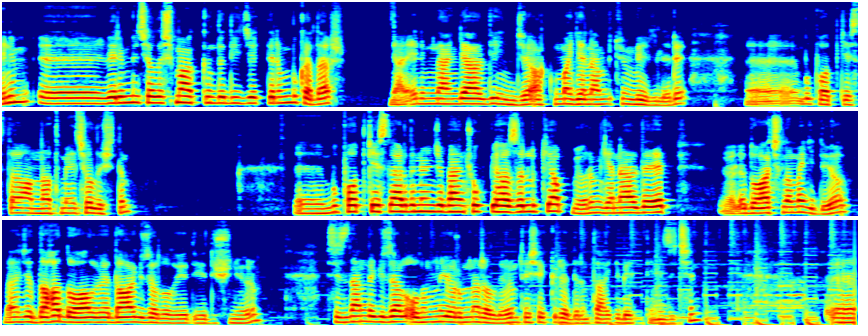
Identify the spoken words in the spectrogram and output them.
Benim e, verimli çalışma hakkında diyeceklerim bu kadar. Yani elimden geldiğince aklıma gelen bütün bilgileri e, bu podcast'ta anlatmaya çalıştım. E, bu podcast'lerden önce ben çok bir hazırlık yapmıyorum. Genelde hep öyle doğaçlama gidiyor. Bence daha doğal ve daha güzel oluyor diye düşünüyorum. Sizden de güzel olumlu yorumlar alıyorum. Teşekkür ederim takip ettiğiniz için. Ee,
